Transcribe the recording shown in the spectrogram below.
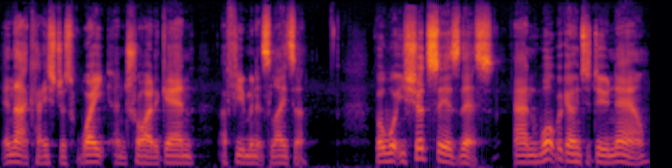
In that case, just wait and try it again a few minutes later. But what you should see is this. And what we're going to do now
